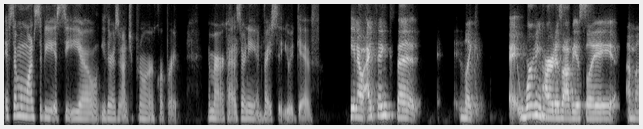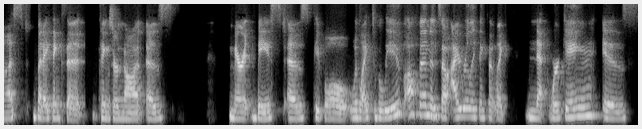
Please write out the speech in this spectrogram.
if someone wants to be a ceo either as an entrepreneur or corporate america is there any advice that you would give? You know i think that like eh, working hard is obviously a must but i think that things are not as merit based as people would like to believe often. And so i really think that like networking is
